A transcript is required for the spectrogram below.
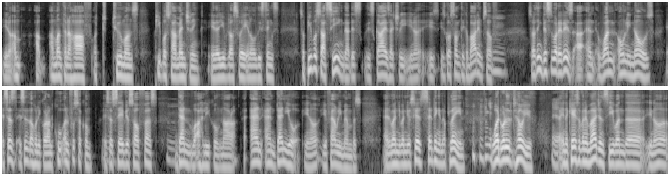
you know a, a, a month and a half or t- two months people start mentioning you know you've lost weight and all these things so people start seeing that this this guy is actually you know he's, he's got something about himself Mm. So I think this is what it is, uh, and one only knows. It says it's in the Holy Quran. "Qu anfusakum." It says, "Save yourself first, Mm. then wa ahlikum nara," and and then your you know your family members. And when when you're sitting in a plane, Yeah. what what did it tell you? Yeah. In the case of an emergency, when the you know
